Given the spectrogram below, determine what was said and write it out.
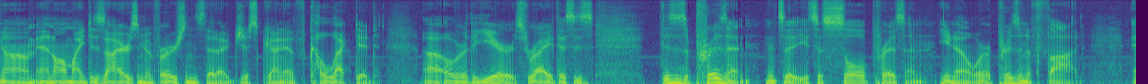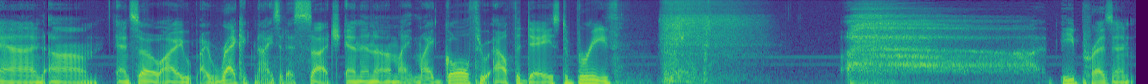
Um, and all my desires and aversions that I just kind of collected uh, over the years, right? This is this is a prison. It's a it's a soul prison, you know, or a prison of thought and um, and so I, I recognize it as such. And then uh, my my goal throughout the day is to breathe, be present,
